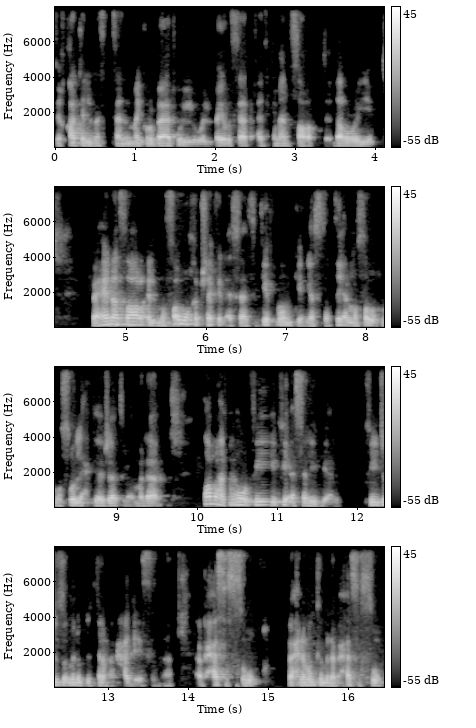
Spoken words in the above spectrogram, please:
في قتل مثلا الميكروبات والفيروسات هذه كمان صارت ضرورية. فهنا صار المسوق بشكل أساسي. كيف ممكن يستطيع المسوق الوصول لاحتياجات العملاء؟ طبعا هو في في أساليب يعني. في جزء منه بنتكلم عن حاجة اسمها أبحاث السوق. فإحنا ممكن من أبحاث السوق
